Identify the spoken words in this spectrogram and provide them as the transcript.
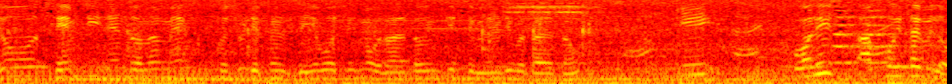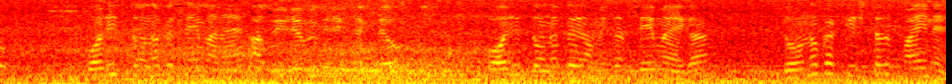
जो सेम चीज़ है, इन दोनों में कुछ भी डिफरेंस नहीं है, वो चीज़ मैं बता देता हूँ, इनकी सिमिलरिटी बता देता हूँ कि पॉलिश आप कोई सा भी लो पॉलिश दोनों पे सेम आना है, आप वीडियो में भी देख सकते हो। पॉलिश दोनों पे हमेशा सेम आएगा। दोनों का क्रिस्टल फाइन है।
